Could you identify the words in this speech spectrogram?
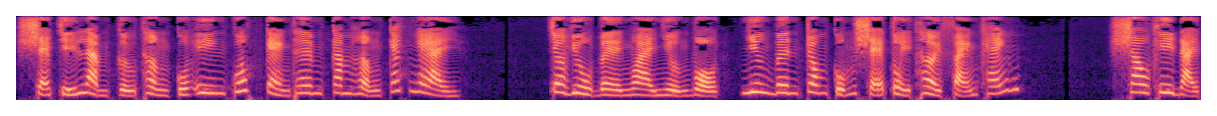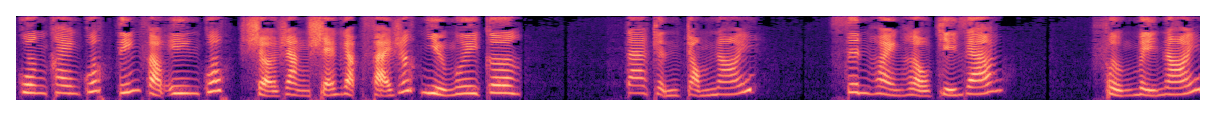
Sẽ chỉ làm cựu thần của Yên quốc càng thêm căm hận các ngài. Cho dù bề ngoài nhượng bộ, nhưng bên trong cũng sẽ tùy thời phản kháng. Sau khi đại quân Khang Quốc tiến vào Yên Quốc, sợ rằng sẽ gặp phải rất nhiều nguy cơ. Ta trịnh trọng nói. Xin Hoàng hậu chỉ giáo. Phượng Mỹ nói.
